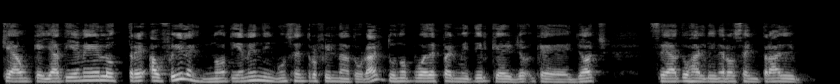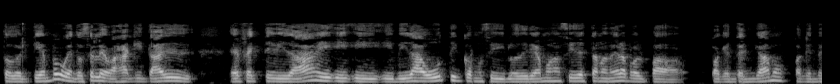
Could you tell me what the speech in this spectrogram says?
que aunque ya tiene los tres outfields, no tiene ningún centrofield natural. Tú no puedes permitir que, que George sea tu jardinero central todo el tiempo, porque entonces le vas a quitar efectividad y, vida útil, como si lo diríamos así de esta manera, para que tengamos, para que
